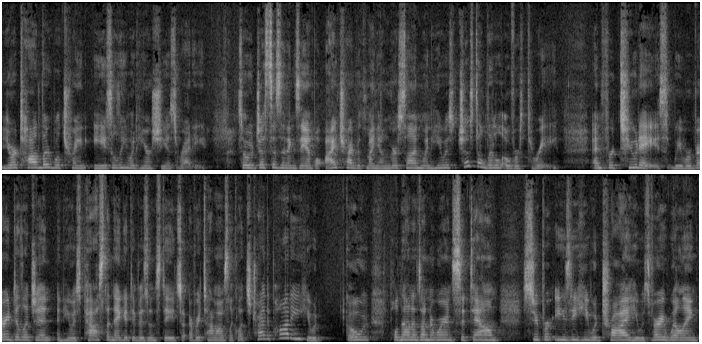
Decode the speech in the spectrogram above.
Your toddler will train easily when he or she is ready. So, just as an example, I tried with my younger son when he was just a little over three. And for two days, we were very diligent and he was past the negativism stage. So, every time I was like, let's try the potty, he would go pull down his underwear and sit down. Super easy. He would try. He was very willing,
